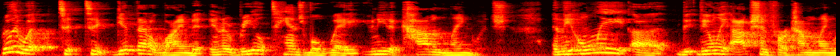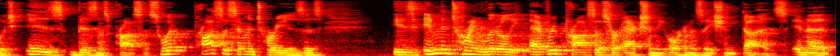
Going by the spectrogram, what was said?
really what to, to get that alignment in a real tangible way, you need a common language. And the only uh, the, the only option for a common language is business process. So what process inventory is is is inventorying literally every process or action the organization does in a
